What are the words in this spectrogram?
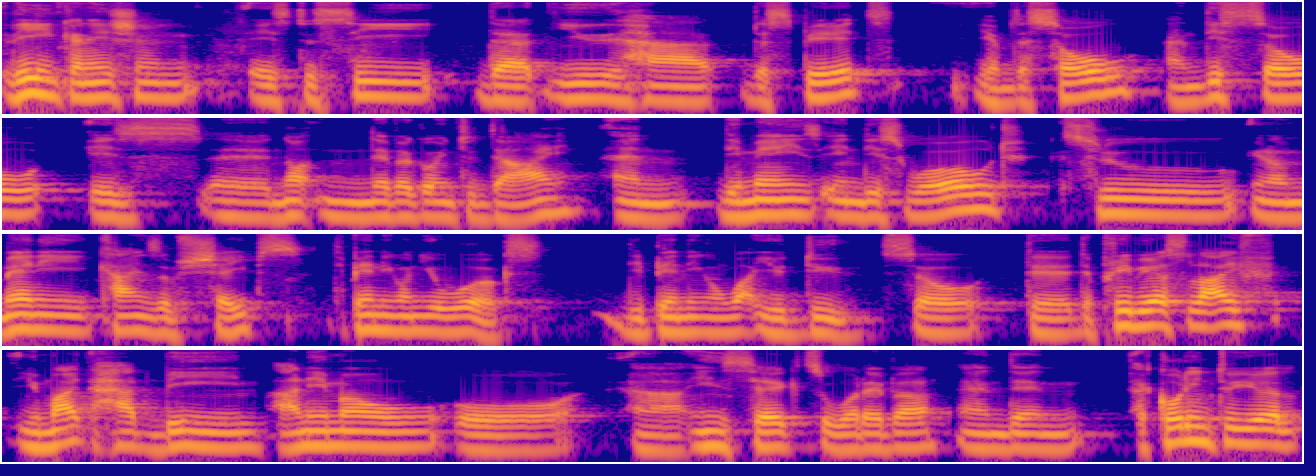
reincarnation is to see that you have the spirit you have the soul, and this soul is uh, not never going to die and remains in this world through you know many kinds of shapes depending on your works depending on what you do so the, the previous life you might have been animal or uh, insects or whatever and then according to your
